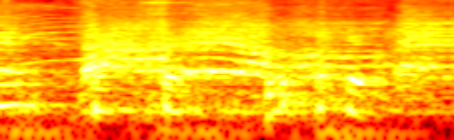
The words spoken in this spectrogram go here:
Shane Johnson.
